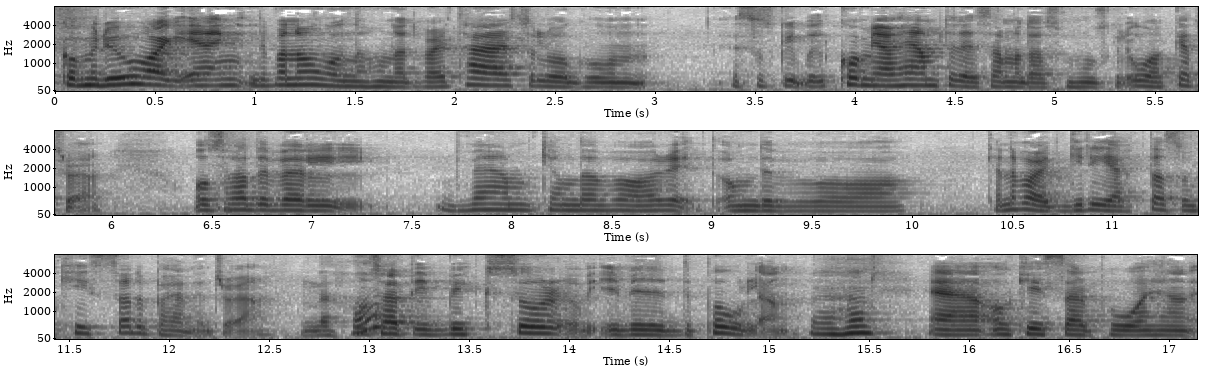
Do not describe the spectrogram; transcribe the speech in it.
Kommer du ihåg, en, det var någon gång när hon hade varit här så låg hon, så skulle, kom jag hem till dig samma dag som hon skulle åka tror jag. Och så hade väl, vem kan det ha varit? Om det var, kan det ha varit Greta som kissade på henne tror jag. Jaha. Hon satt i byxor vid poolen. Eh, och kissar på henne,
